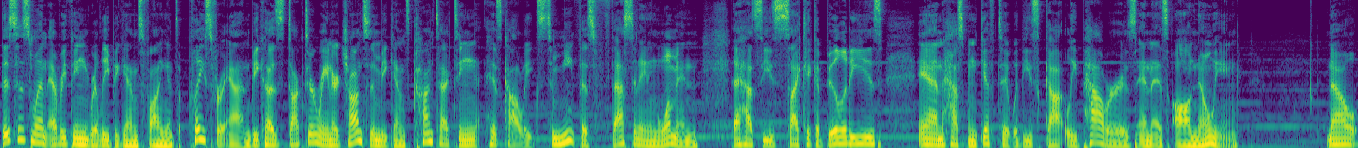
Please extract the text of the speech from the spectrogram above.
This is when everything really begins falling into place for Anne because Dr. Raynor Johnson begins contacting his colleagues to meet this fascinating woman that has these psychic abilities and has been gifted with these godly powers and is all knowing. Now,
